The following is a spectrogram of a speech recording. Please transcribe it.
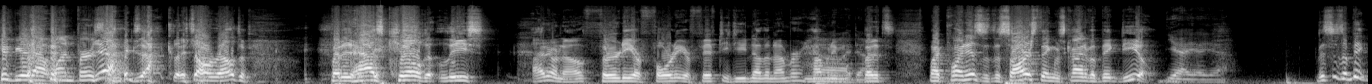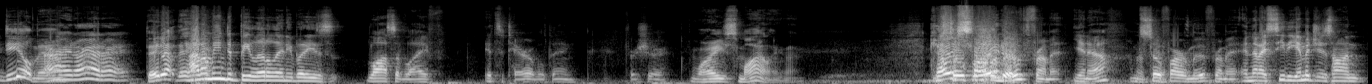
if you're that one person, Yeah, exactly. It's all relative. But it has killed at least I don't know, 30 or 40 or 50. Do you know the number? How No, many? But it's my point is, is the SARS thing was kind of a big deal. yeah, yeah, yeah. This is a big deal, man. All right, all right, all right. They don't. They I don't mean to belittle anybody's loss of life. It's a terrible thing, for sure. Why are you smiling then? I'm Kelly so far removed from it, you know. I'm so far removed from it, and then I see the images on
